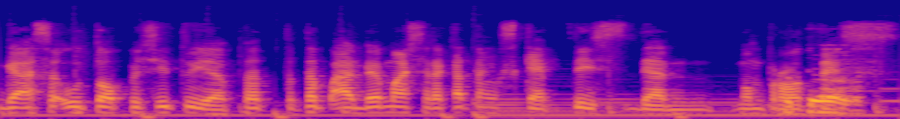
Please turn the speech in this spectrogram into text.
nggak seutopis itu ya, tetap ada masyarakat yang skeptis dan memprotes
